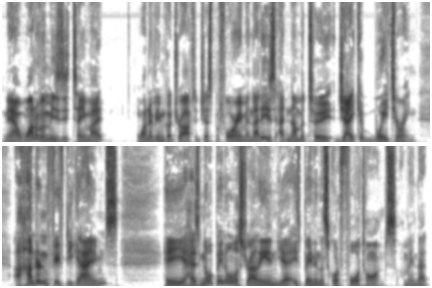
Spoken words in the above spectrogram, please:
Now, one of them is his teammate. One of him got drafted just before him, and that is at number two, Jacob Weitering. 150 games. He has not been All Australian yet. He's been in the squad four times. I mean, that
